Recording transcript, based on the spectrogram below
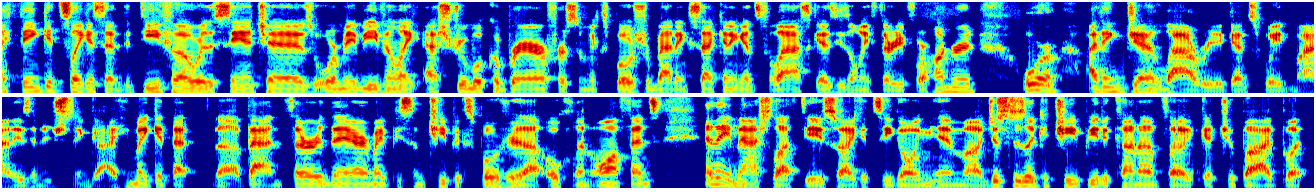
I think it's like I said, the Difo or the Sanchez, or maybe even like Asdrubal Cabrera for some exposure batting second against Velasquez. He's only 3,400. Or I think Jed Lowrie against Wade Miley is an interesting guy. He might get that uh, bat in third there. Might be some cheap exposure to that Oakland offense. And they mash lefties, so I could see going him uh, just as like a cheapie to kind of uh, get you by. But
